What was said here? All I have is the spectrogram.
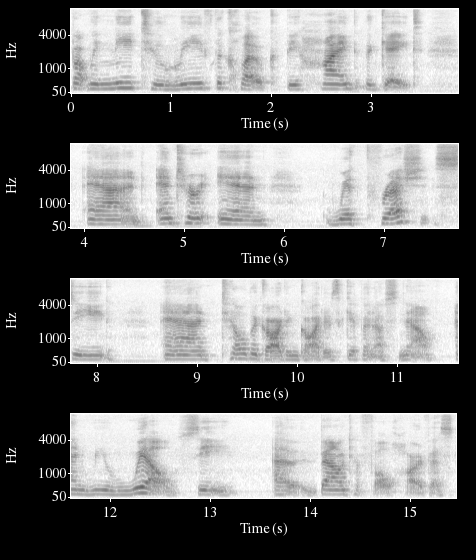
But we need to leave the cloak behind the gate and enter in with fresh seed and till the garden God has given us now. And we will see a bountiful harvest.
